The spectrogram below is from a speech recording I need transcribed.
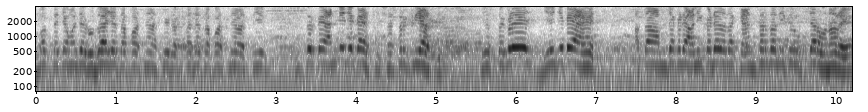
मग त्याच्यामध्ये हृदयाच्या तपासण्या असतील रक्ताच्या तपासण्या असतील इतर काही अन्य जे काही असतील शस्त्रक्रिया असतील हे सगळे जे जे काही आहेत आता आमच्याकडे अलीकडे आता कॅन्सरचा देखील उपचार होणार आहे.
